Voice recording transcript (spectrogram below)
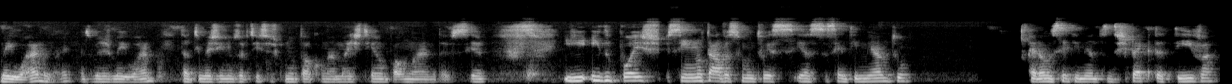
meio ano, é? mais ou menos meio ano. Portanto, imagino os artistas que não tocam há mais tempo, há um ano deve ser. E, e depois, sim, notava-se muito esse, esse sentimento, era um sentimento de expectativa,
